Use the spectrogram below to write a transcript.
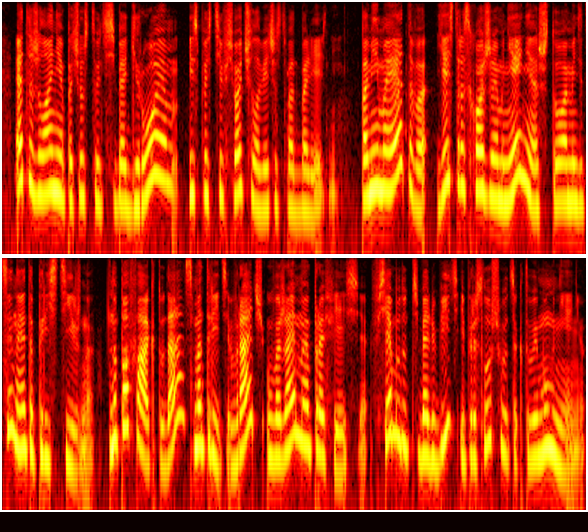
— это желание почувствовать себя героем и спасти все человечество от болезней. Помимо этого, есть расхожее мнение, что медицина — это престижно. Но по факту, да, смотрите, врач — уважаемая профессия, все будут тебя любить и прислушиваться к твоему мнению.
